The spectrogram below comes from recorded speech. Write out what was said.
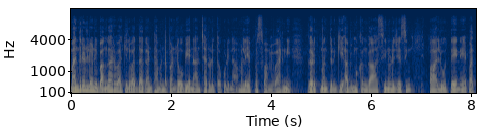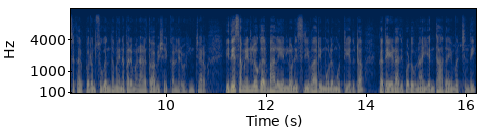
మందిరంలోని బంగారు వాకిలి వద్ద గంటా మండపంలో ఉభయనాంచారులతో కూడిన మలయప్ప స్వామివారిని గరుత్మంతునికి అభిముఖంగా ఆసీనులు చేసి పాలు తేనె పచ్చకర్పూరం సుగంధమైన పరిమళాలతో అభిషేకాలు నిర్వహించారు. ఇదే సమయంలో గర్భాలయంలోని శ్రీవారి మూలమూర్తి ఎదుట గత ఏడాది పొడవునా ఎంత ఆదాయం వచ్చింది?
